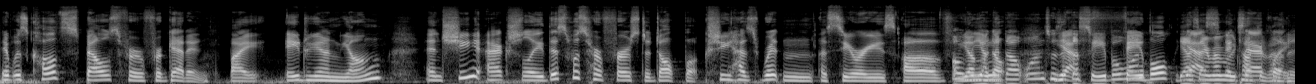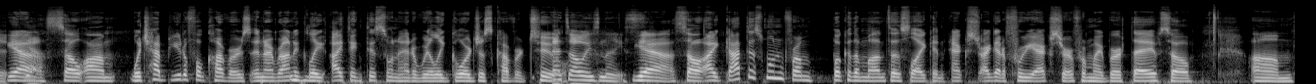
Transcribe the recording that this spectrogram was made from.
It was called Spells for Forgetting by Adrienne Young. And she actually, this was her first adult book. She has written a series of oh, young, young adult, adult, ones. Was yes, it the Fable? Fable. One? Yes, yes, I remember exactly. we talked about it. Yeah. yeah. So, um, which had beautiful covers, and ironically, mm-hmm. I think this one had a really gorgeous cover too. That's always nice. Yeah. So I got this one from Book of the Month as like an extra. I got a free extra for my birthday. So, um,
